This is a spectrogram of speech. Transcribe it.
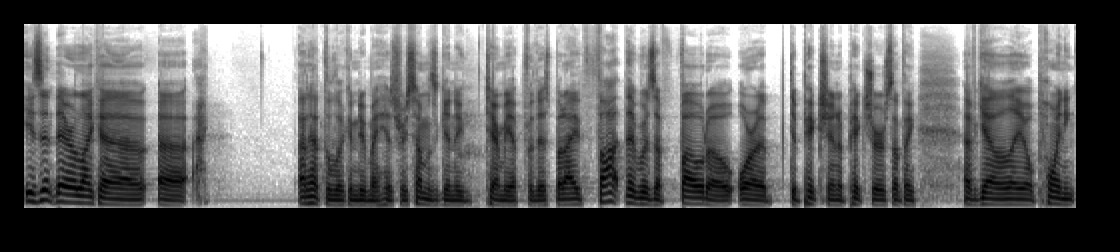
isn't there like a? Uh, I'd have to look and do my history. Someone's going to tear me up for this, but I thought there was a photo or a depiction, a picture or something of Galileo pointing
